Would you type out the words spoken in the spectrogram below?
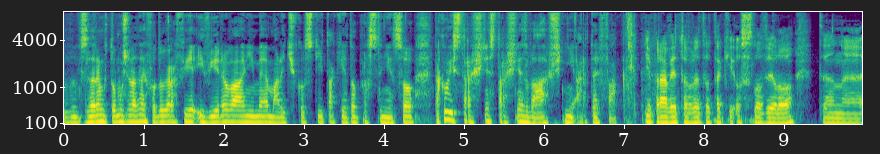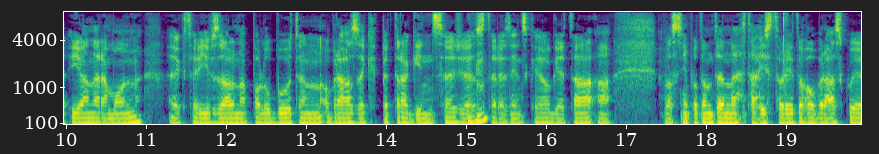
Vzhledem k tomu, že na té fotografii je i věnování mé maličkosti, tak je to prostě něco, takový strašně, strašně zvláštní artefakt. Mě právě tohle to taky oslovilo, ten eh, Ian Ramon, eh, který vzal na palubu ten obrázek Petra Gince, že, mm-hmm. z Terezinského geta a vlastně potom ten, ta historie toho obrázku je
